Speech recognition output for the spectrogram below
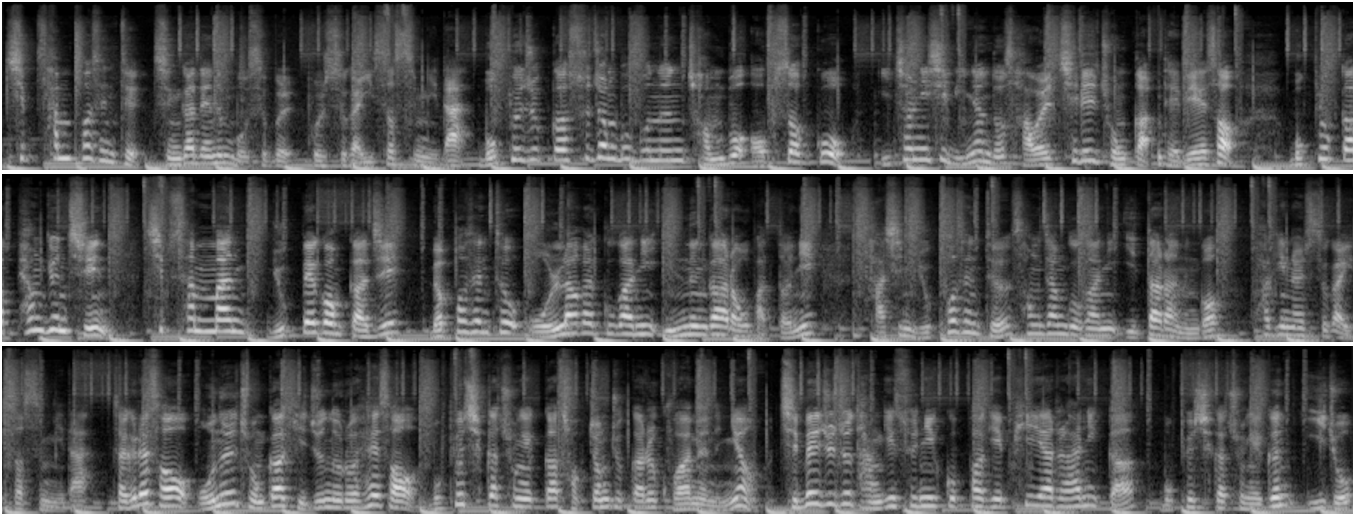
13% 증가되는 모습을 볼 수가 있었습니다. 목표 주가 수정 부분은 전부 없었고 2022년도 4월 7일 종가 대비해서 목표가 평균치인 13만 600원까지 몇 퍼센트 올라갈 구간이 있는가라고 봤더니 46% 성장 구간이 있다라는 거 확인할 수가 있었습니다. 자, 그래서 오늘 종가 기준으로 해서 목표 시가총액과 적정 주가를 구하면은요. 지배주주 당기 순이익 곱하기 PER을 하니까 목표 시가총액은 2조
